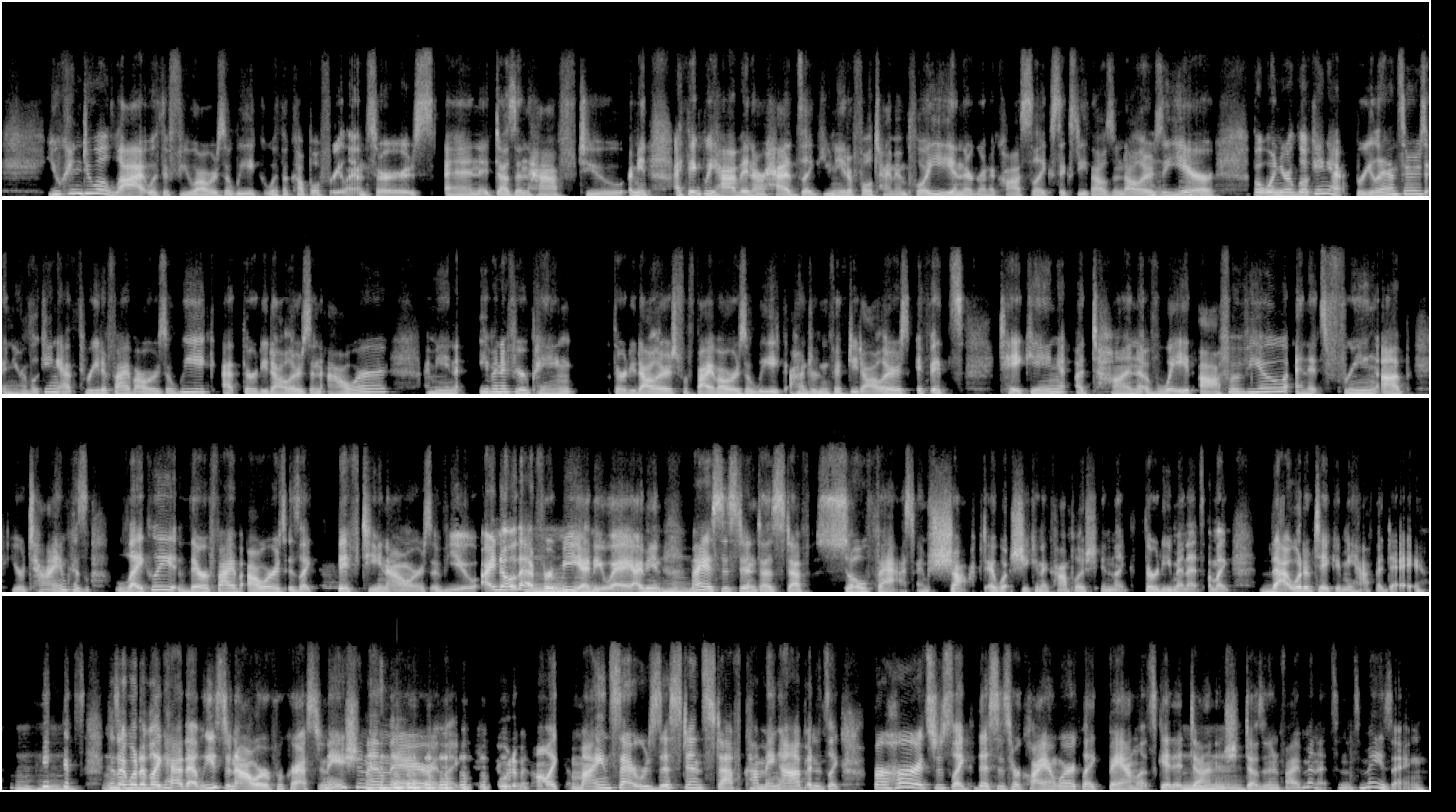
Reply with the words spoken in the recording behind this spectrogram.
you can do a lot with a few hours a week with a couple freelancers. And it doesn't have to, I mean, I think we have in our heads like you need a full time employee and they're going to cost like $60,000 a mm-hmm. year. But when you're looking at freelancers and you're looking at three to five hours a week at $30 an hour, I mean, even if you're paying $30 for five hours a week, $150. If it's taking a ton of weight off of you and it's freeing up your time, because likely their five hours is like 15 hours of you. I know that for mm-hmm. me anyway. I mean, mm-hmm. my assistant does stuff so fast. I'm shocked at what she can accomplish in like 30 minutes. I'm like, that would have taken me half a day. Because mm-hmm. I would have mm-hmm. like had at least an hour of procrastination in there. and like it would have been all like the mindset resistance stuff coming up. And it's like for her, it's just like this is her client work. Like, bam, let's get it done. And she mm. does it in five minutes. And it's amazing.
